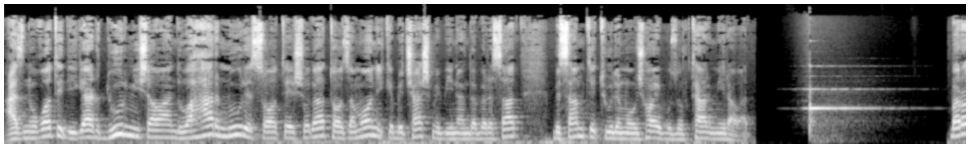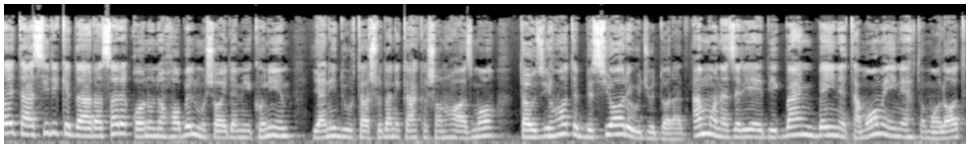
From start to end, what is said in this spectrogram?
از نقاط دیگر دور می شوند و هر نور ساطع شده تا زمانی که به چشم بیننده برسد به سمت طول موجهای بزرگتر می رود. برای تأثیری که در اثر قانون هابل مشاهده می کنیم یعنی دورتر شدن کهکشان ها از ما توضیحات بسیاری وجود دارد. اما نظریه بیگ بنگ بین تمام این احتمالات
